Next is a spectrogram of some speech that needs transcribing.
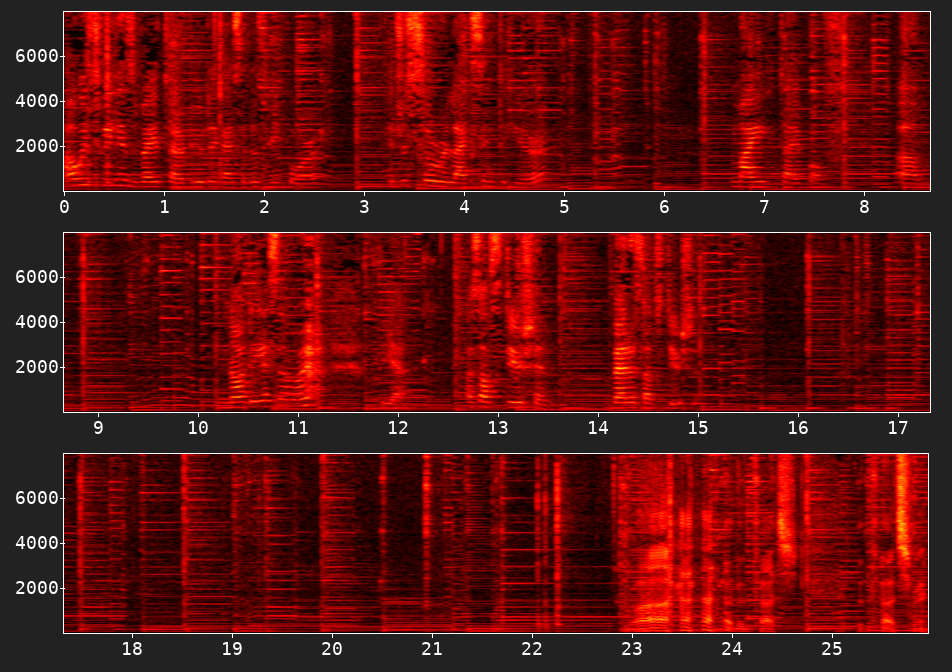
I always feel it's very therapeutic. I said this before. It's just so relaxing to hear. My type of um, not ASMR. yeah, a substitution, better substitution. Wow, the touch. The touch, man.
